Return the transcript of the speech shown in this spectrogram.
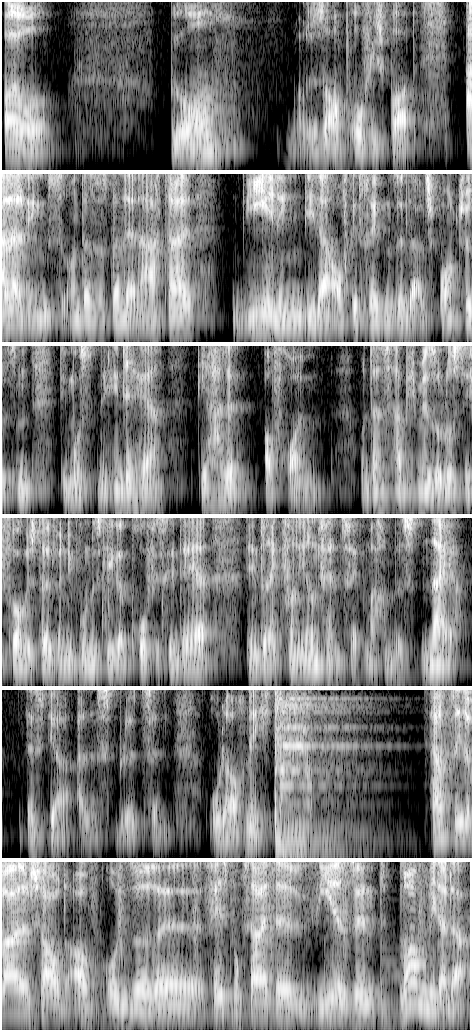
Euro. Ja, das ist auch Profisport. Allerdings, und das ist dann der Nachteil, diejenigen, die da aufgetreten sind als Sportschützen, die mussten hinterher die Halle aufräumen. Und das habe ich mir so lustig vorgestellt, wenn die Bundesliga-Profis hinterher den Dreck von ihren Fans wegmachen müssten. Naja, ist ja alles Blödsinn. Oder auch nicht. Herz, Seele, Ball schaut auf unsere Facebook-Seite. Wir sind morgen wieder da.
